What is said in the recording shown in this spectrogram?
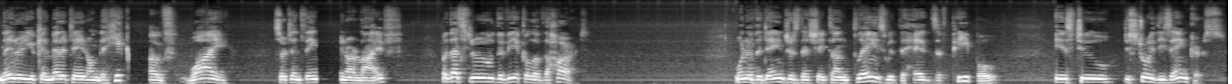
Later you can meditate on the hikmah of why certain things in our life but that's through the vehicle of the heart. One of the dangers that shaitan plays with the heads of people is to destroy these anchors.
